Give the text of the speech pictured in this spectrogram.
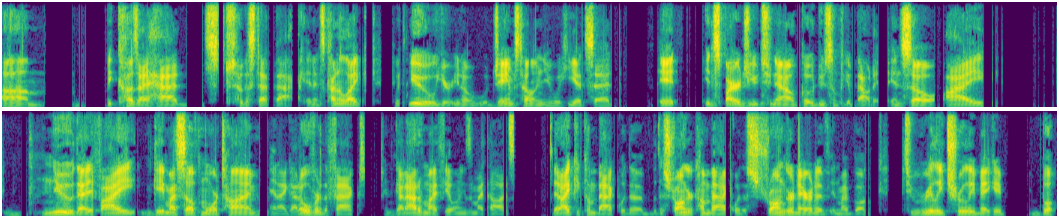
um, because I had took a step back. And it's kind of like with you, you're, you know, with James telling you what he had said, it inspired you to now go do something about it. And so I knew that if I gave myself more time and I got over the fact and got out of my feelings and my thoughts, that I could come back with a with a stronger comeback, with a stronger narrative in my book to really truly make a book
